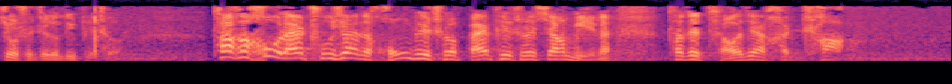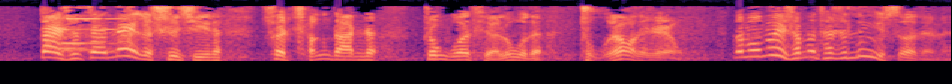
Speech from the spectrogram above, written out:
就是这个绿皮车。它和后来出现的红皮车、白皮车相比呢，它的条件很差，但是在那个时期呢，却承担着中国铁路的主要的任务。那么为什么它是绿色的呢？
